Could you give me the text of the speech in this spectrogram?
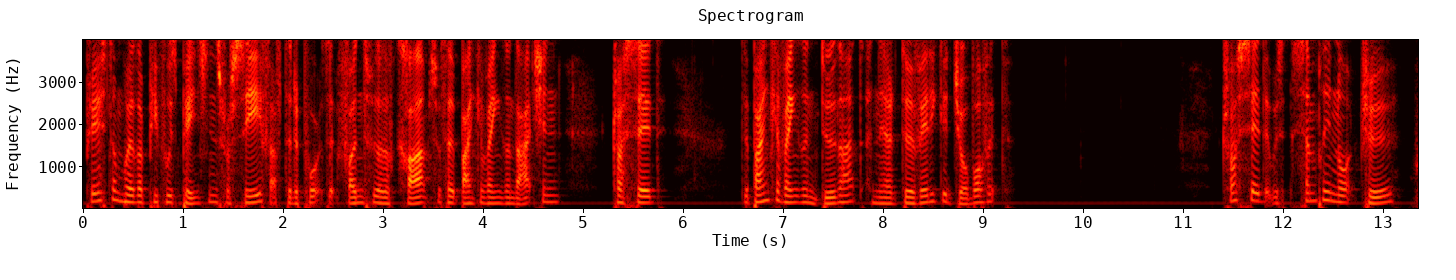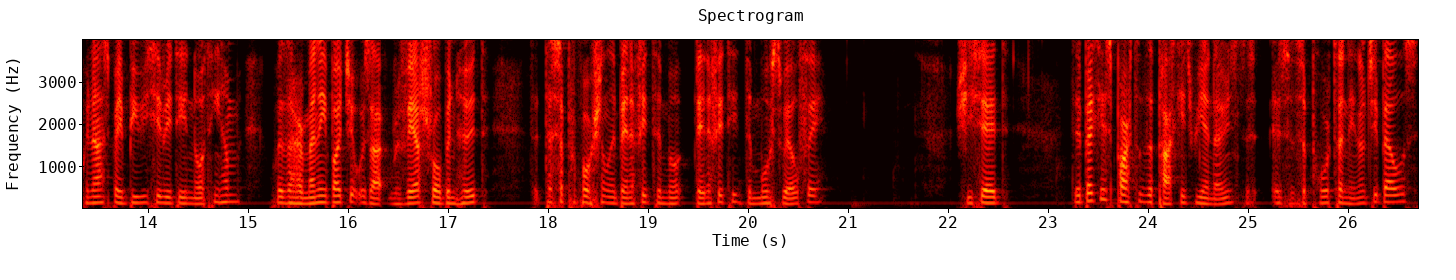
Pressed on whether people's pensions were safe after reports that funds would have collapsed without Bank of England action, Truss said, The Bank of England do that and they do a very good job of it. Truss said it was simply not true when asked by BBC Radio Nottingham whether her mini budget was a reverse Robin Hood that disproportionately benefited the, benefited the most wealthy. She said, The biggest part of the package we announced is, the support on energy bills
